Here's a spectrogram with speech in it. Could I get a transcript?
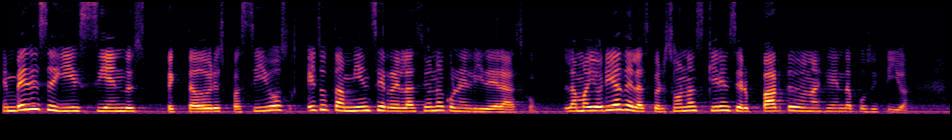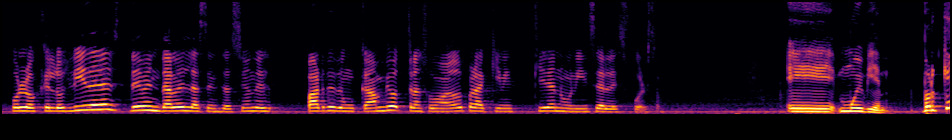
En vez de seguir siendo espectadores pasivos, esto también se relaciona con el liderazgo. La mayoría de las personas quieren ser parte de una agenda positiva, por lo que los líderes deben darles la sensación de parte de un cambio transformador para quienes quieran unirse al esfuerzo. Eh, muy bien. ¿Por qué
